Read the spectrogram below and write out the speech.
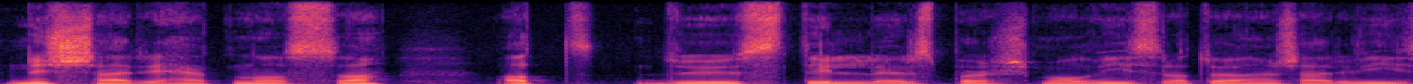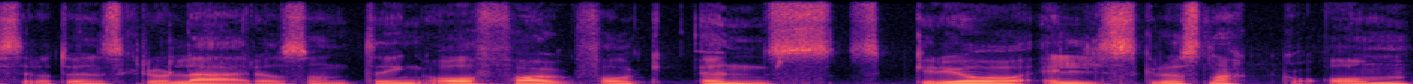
nysgjerrigheten også. At du stiller spørsmål, viser at du er nysgjerrig, viser at du ønsker å lære. Og sånne ting. Og fagfolk ønsker jo og elsker å snakke om,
